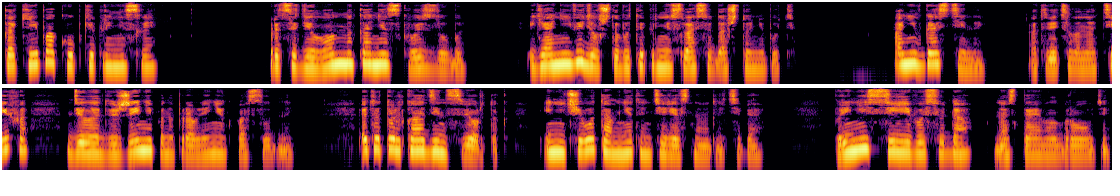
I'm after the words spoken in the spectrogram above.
какие покупки принесли?» Процедил он, наконец, сквозь зубы. «Я не видел, чтобы ты принесла сюда что-нибудь. Они в гостиной. — ответила она тихо, делая движение по направлению к посудной. «Это только один сверток, и ничего там нет интересного для тебя». «Принеси его сюда», — настаивал Броуди.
